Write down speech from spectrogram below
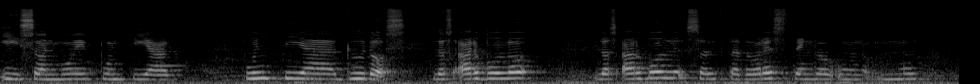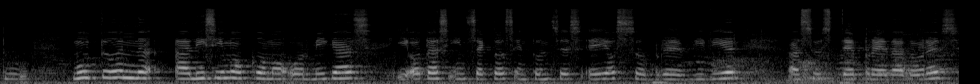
y son muy puntiagudos. Los árboles los árboles saltadores tengo un mutualismo como hormigas y otros insectos, entonces ellos sobrevivir a sus depredadores.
